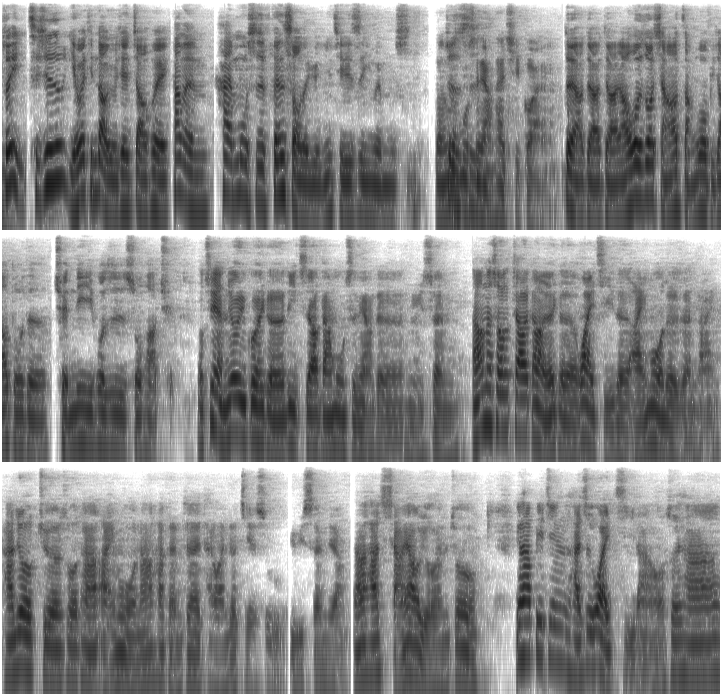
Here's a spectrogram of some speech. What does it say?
所以其实也会听到有一些教会，他们和牧师分手的原因，其实是因为牧师，就是牧师娘太奇怪了。对啊，对啊，对啊，然后或者说想要掌握比较多的权利或者是说话权。我之前就遇过一个立志要当牧师娘的女生，然后那时候教会刚好有一个外籍的癌末的人来，他就觉得说他癌末，然后他可能就在台湾就结束余生这样，然后他想要有人就，因为他毕竟还是外籍啦，所以他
